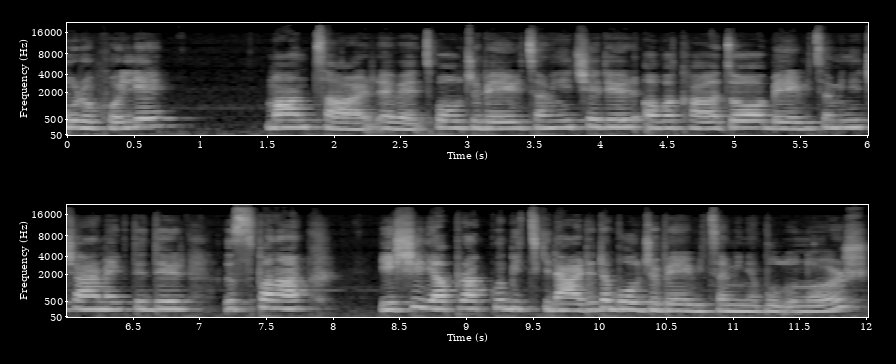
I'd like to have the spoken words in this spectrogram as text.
Brokoli, mantar, evet bolca B vitamini içerir. Avokado B vitamini içermektedir. Ispanak, Yeşil yapraklı bitkilerde de bolca B vitamini bulunur.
